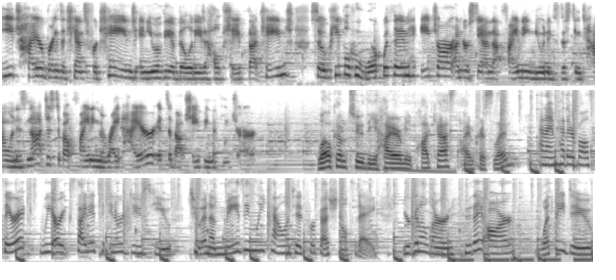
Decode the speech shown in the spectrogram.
each hire brings a chance for change and you have the ability to help shape that change. So people who work within HR understand that finding new and existing talent is not just about finding the right hire, it's about shaping the future. Welcome to the Hire Me podcast. I'm Chris Lynn. And I'm Heather Balsaric. We are excited to introduce you to an amazingly talented professional today. You're going to learn who they are, what they do,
